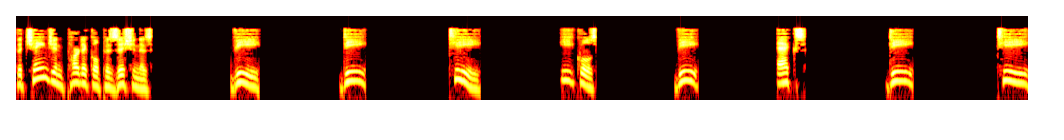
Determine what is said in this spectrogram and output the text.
The change in particle position is V D T equals V X D T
